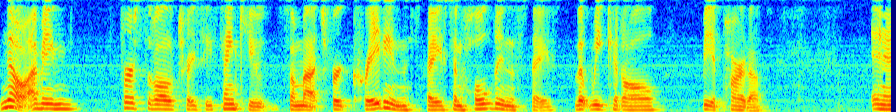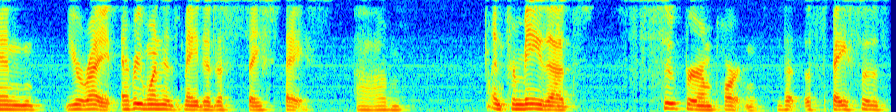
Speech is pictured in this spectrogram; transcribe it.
no, I mean, first of all, Tracy, thank you so much for creating the space and holding the space that we could all be a part of. And you're right, everyone has made it a safe space. Um, and for me, that's super important that the spaces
